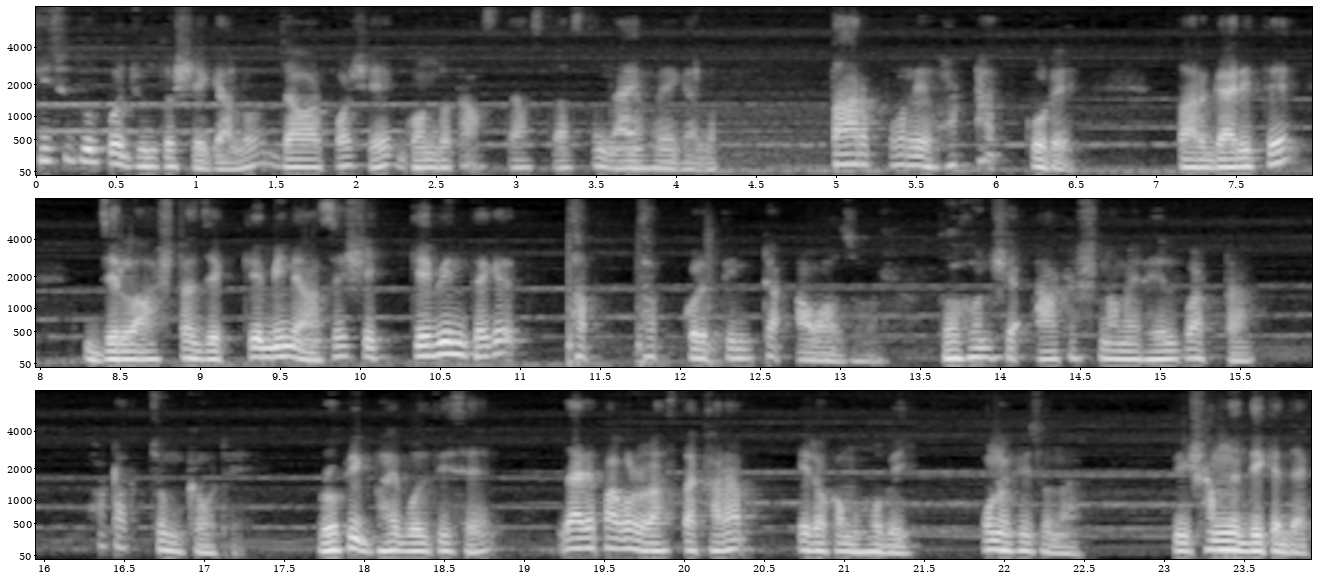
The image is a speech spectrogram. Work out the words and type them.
কিছু দূর পর্যন্ত সে গেল। যাওয়ার পর সে গন্ধটা আস্তে আস্তে আস্তে ন্যায় হয়ে গেল। তারপরে হঠাৎ করে তার গাড়িতে যে লাশটা, যে কেবিনে আছে, সেই কেবিন থেকে থাপ থাপ করে তিনটা আওয়াজ হয়। তখন সে আকাশ নামের হেল্পারটা হঠাৎ চমকে ওঠে। রফিক ভাই বলতিছে, যারে পাগল, রাস্তা খারাপ, এরকম হবেই। কোনো কিছু না। তুই সামনের দিকে দেখ,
